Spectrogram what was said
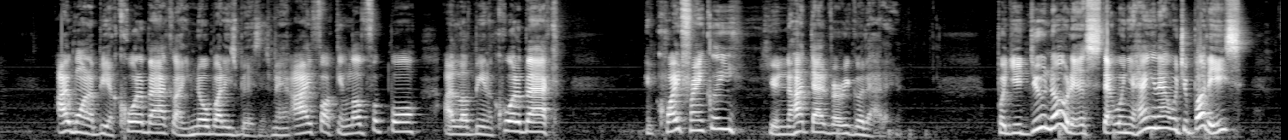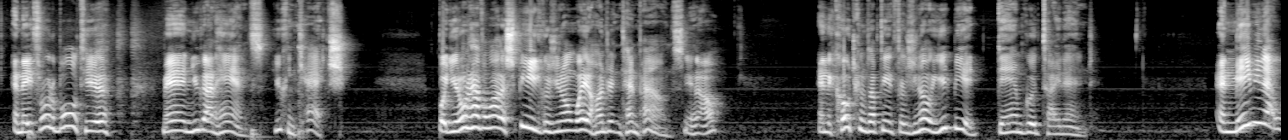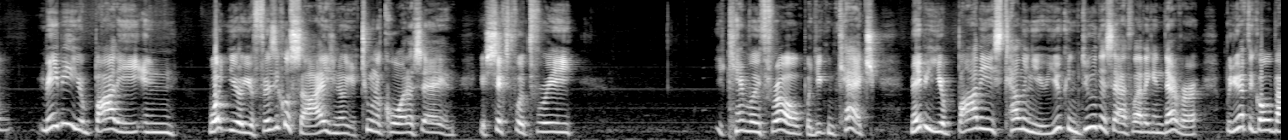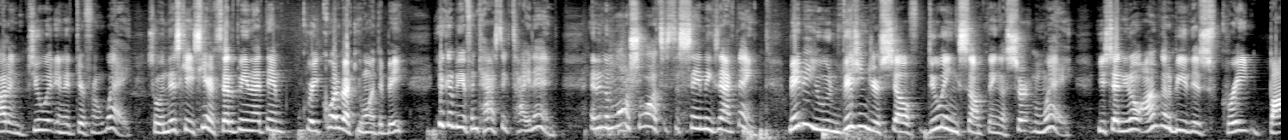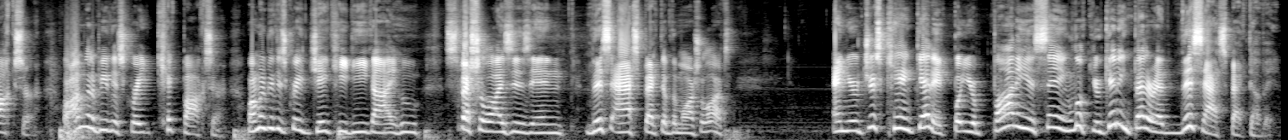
I want to be a quarterback like nobody's business, man. I fucking love football. I love being a quarterback. And quite frankly, you're not that very good at it. But you do notice that when you're hanging out with your buddies and they throw the ball to you, man, you got hands. You can catch. But you don't have a lot of speed because you don't weigh 110 pounds, you know? And the coach comes up to you and says, you know, you'd be a damn good tight end. And maybe that, maybe your body in what your your physical size, you know, you're two and a quarter, say, and you're six foot three. You can't really throw, but you can catch. Maybe your body is telling you you can do this athletic endeavor, but you have to go about it and do it in a different way. So in this case here, instead of being that damn great quarterback you want to be, you're going to be a fantastic tight end. And in the martial arts, it's the same exact thing. Maybe you envisioned yourself doing something a certain way. You said, you know, I'm going to be this great boxer, or I'm going to be this great kickboxer, or I'm going to be this great JKD guy who specializes in this aspect of the martial arts. And you just can't get it, but your body is saying, look, you're getting better at this aspect of it.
